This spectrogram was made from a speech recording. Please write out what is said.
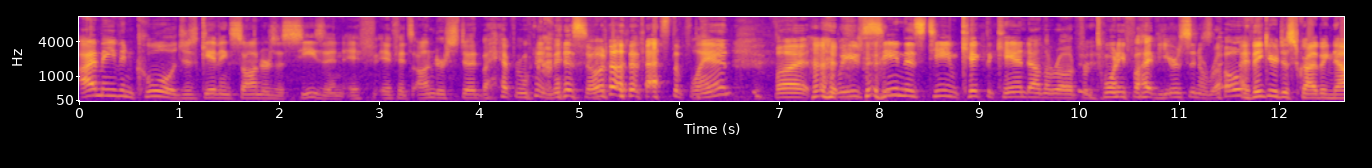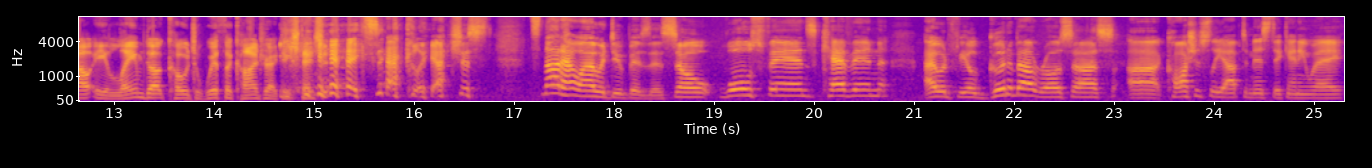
I'm even cool just giving Saunders a season if if it's understood by everyone in Minnesota that that's the plan. But we've seen this team kick the can down the road for 25 years in a row. I think you're describing now a lame duck coach with a contract extension. Yeah, exactly. I just it's not how I would do business. So Wolves fans, Kevin, I would feel good about Rosas, uh, cautiously optimistic anyway.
